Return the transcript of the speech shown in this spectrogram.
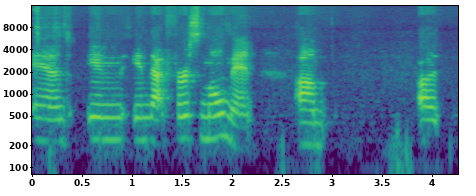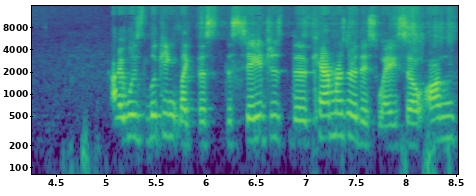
And in in that first moment, um, uh, I was looking like the the stages, the cameras are this way. So on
